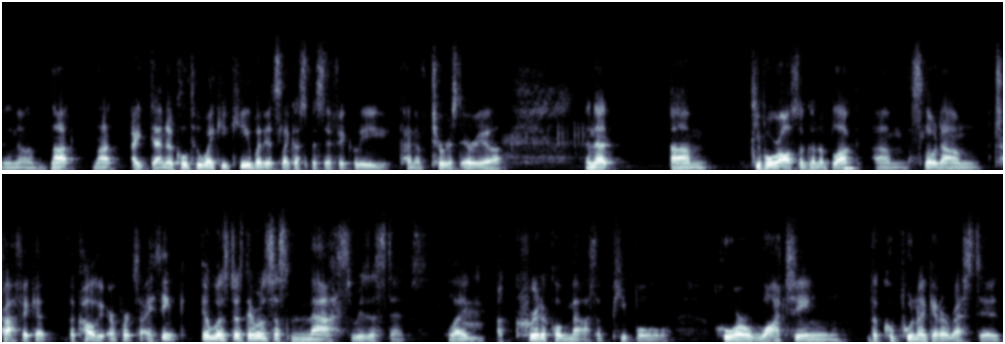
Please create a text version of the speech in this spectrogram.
you know, not not identical to Waikiki, but it's like a specifically kind of tourist area, and that um, people were also going to block, um, slow down traffic at the Kalu airport. So I think it was just there was just mass resistance, like Mm. a critical mass of people who were watching the kupuna get arrested,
